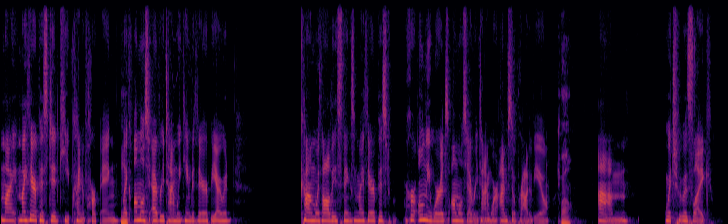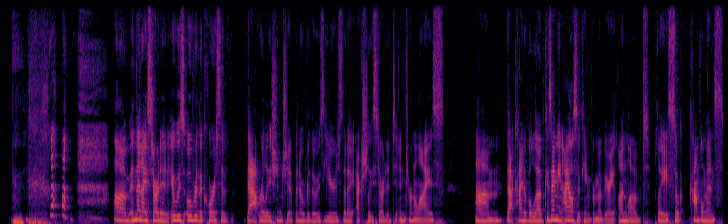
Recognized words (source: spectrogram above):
my my therapist did keep kind of harping. Like almost every time we came to therapy, I would come with all these things, and my therapist, her only words almost every time were, "I'm so proud of you." Wow. um, which was like, um, and then I started. It was over the course of that relationship and over those years that I actually started to internalize um, that kind of a love. Because I mean, I also came from a very unloved place, so compliments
